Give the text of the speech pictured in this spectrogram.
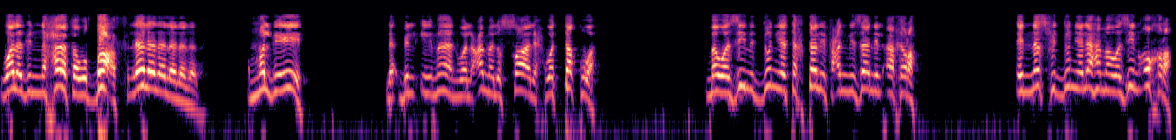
ولا بالنحافة والضعف لا لا لا لا لا, لا. أمال بإيه؟ لا بالإيمان والعمل الصالح والتقوى. موازين الدنيا تختلف عن ميزان الآخرة. الناس في الدنيا لها موازين أخرى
